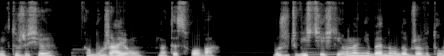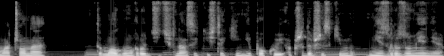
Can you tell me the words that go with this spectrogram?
Niektórzy się oburzają na te słowa, bo rzeczywiście, jeśli one nie będą dobrze wytłumaczone, to mogą rodzić w nas jakiś taki niepokój, a przede wszystkim niezrozumienie.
